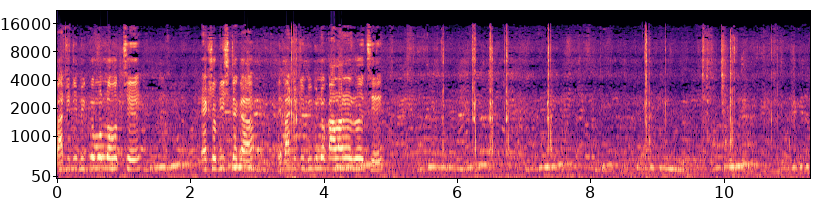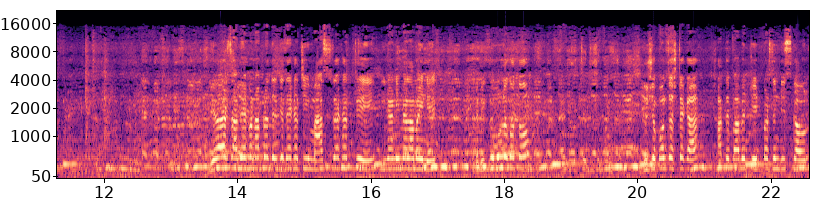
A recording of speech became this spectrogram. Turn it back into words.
বাটিটি বিক্রয় মূল্য হচ্ছে একশো বিশ টাকা। এই বাটিটি বিভিন্ন কালারের রয়েছে। আমি এখন আপনাদেরকে দেখাচ্ছি মাছ রাখার ট্রে ইরানি মেলামাইনের। এটা বিক্রয় মূল্য কত? দুশো পঞ্চাশ টাকা। সাথে পাবেন টেন পার্সেন্ট ডিসকাউন্ট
